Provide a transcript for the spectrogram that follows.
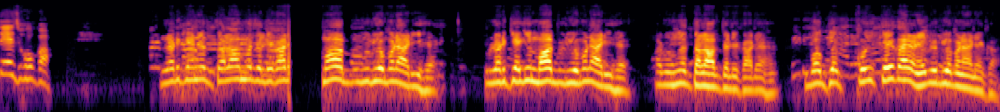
तेज होगा। लड़के ने तालाब में चले माँ वीडियो बना रही है। लड़के की माँ वीडियो बना रही है और उसने तालाब से रहे हैं। वो कोई क्या कारण है वीडियो बनाने का?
